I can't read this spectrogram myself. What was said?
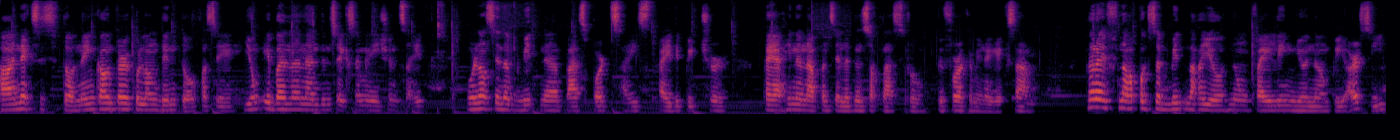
Uh, next is ito, na-encounter ko lang din to kasi yung iba na nandun sa examination site, walang sinubmit na passport size ID picture. Kaya hinanapan sila dun sa classroom before kami nag-exam. Pero if nakapag-submit na kayo nung filing nyo ng PRC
